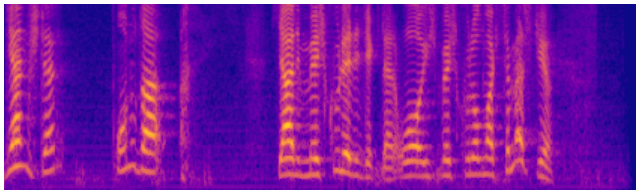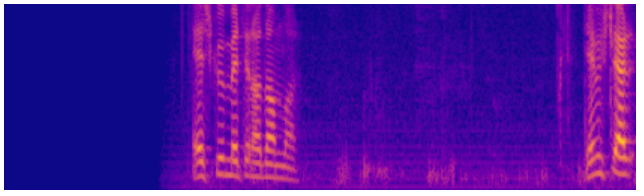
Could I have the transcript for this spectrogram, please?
Gelmişler, onu da yani meşgul edecekler. O hiç meşgul olmak istemez ki. Eski ümmetin adamlar. Demişler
